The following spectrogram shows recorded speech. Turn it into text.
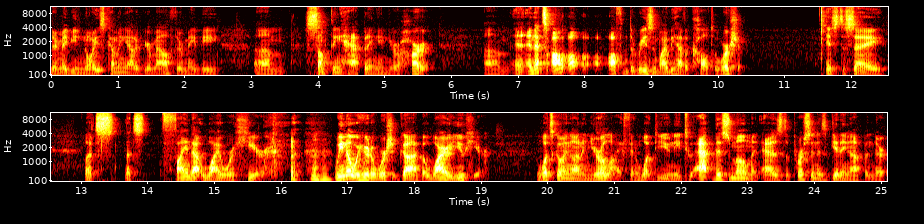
there may be noise coming out of your mouth, there may be um, something happening in your heart um, and, and, that's all, all, often the reason why we have a call to worship. Is to say, let's let's find out why we're here. mm-hmm. We know we're here to worship God, but why are you here? What's going on in your life, and what do you need to at this moment, as the person is getting up and they're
